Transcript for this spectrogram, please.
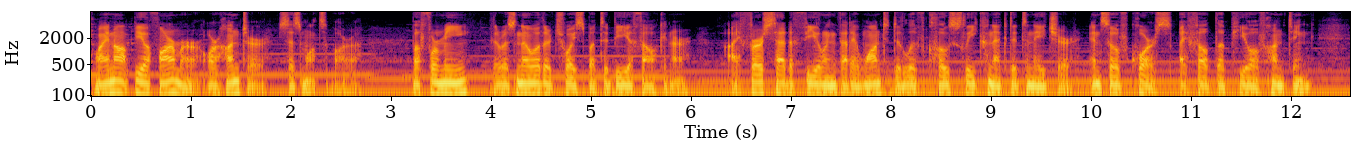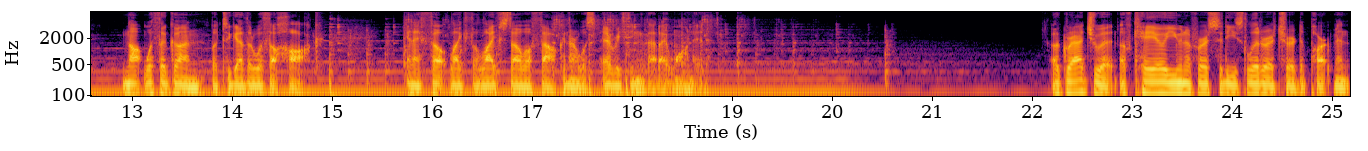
why not be a farmer or hunter, says Matsubara. But for me, there was no other choice but to be a falconer. I first had a feeling that I wanted to live closely connected to nature, and so of course I felt the appeal of hunting. Not with a gun, but together with a hawk and I felt like the lifestyle of falconer was everything that I wanted. A graduate of Keio University's literature department,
